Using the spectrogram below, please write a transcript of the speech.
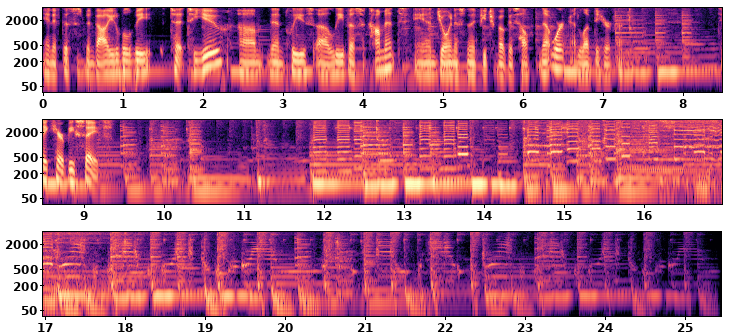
And if this has been valuable to, be, to, to you, um, then please uh, leave us a comment and join us in the Future Focus Health Network. I'd love to hear from you. Take care, be safe.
